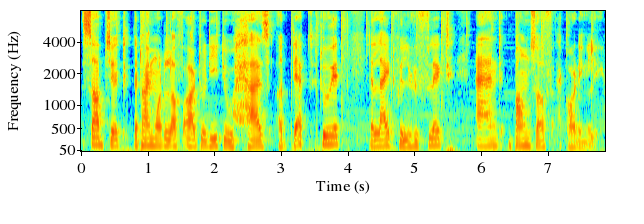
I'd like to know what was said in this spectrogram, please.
subject, the toy model of R2D2 has a depth to it, the light will reflect and bounce off accordingly.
